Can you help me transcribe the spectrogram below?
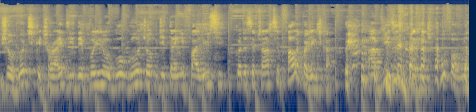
jogou Ticket Ride e depois jogou algum outro jogo de trem e faliu e se ficou decepcionado, você fala com a gente, cara. Avisa isso pra gente, por favor.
